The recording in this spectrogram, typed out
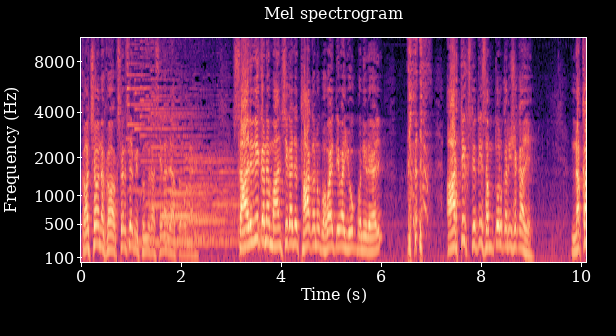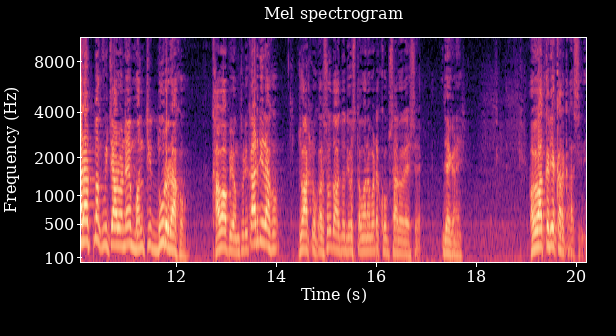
કચ્છ અને ખ અક્ષર છે મિથુન રાશિના જાતકોને. શારીરિક અને માનસિક આજે થાક અનુભવાય તેવા યોગ બની રહ્યા છે. આર્થિક સ્થિતિ સમતોલ કરી શકાશે. નકારાત્મક વિચારોને મનથી દૂર રાખો. ખાવા પીવામાં થોડી કાળજી રાખો. જો આટલું કરશો તો આજનો દિવસ તમારા માટે ખૂબ સારો રહેશે. જય ગણેશ. હવે વાત કરીએ કર્ક રાશિની.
